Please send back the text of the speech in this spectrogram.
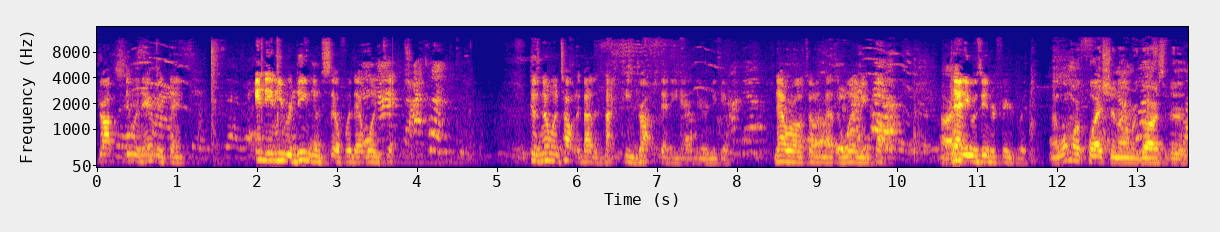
drop, doing everything, and then he redeemed himself with that one catch because no one talked about his 19 drops that he had during the game. Now we're all talking about the one he caught right. that he was interfered with. And one more question on regards to the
